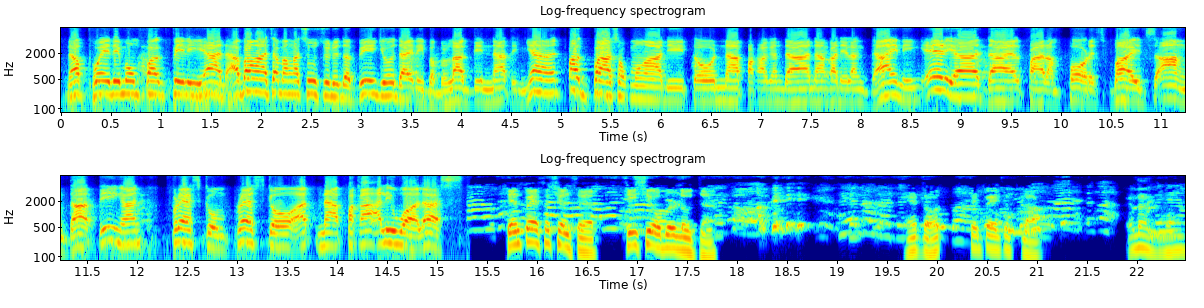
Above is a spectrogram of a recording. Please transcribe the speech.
na pwede mong pagpilian. Abangan sa mga susunod na video dahil ibablog din natin yan. Pagpasok mo nga dito, napakaganda ng kanilang dining area dahil parang forest vibes ang datingan, preskong presko at napakaaliwalas. 10 pesos yan, sir. CC overload na. Ito, 10 pesos lang. Ilan?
